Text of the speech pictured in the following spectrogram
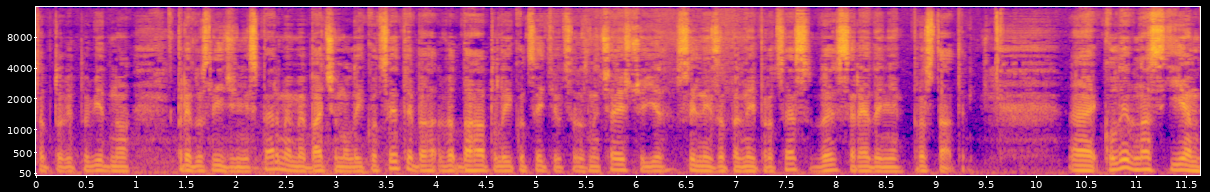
Тобто, відповідно, при дослідженні сперми ми бачимо лейкоцити, багато лейкоцитів. Це означає, що є сильний запальний процес всередині простати. Коли в нас є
